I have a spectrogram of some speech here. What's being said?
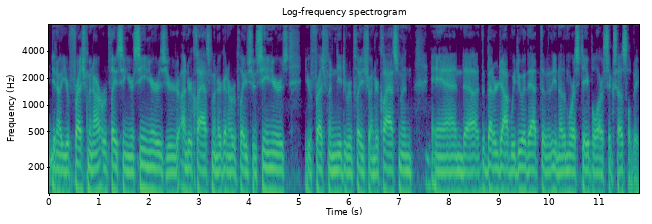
you know, your freshmen aren't replacing your seniors. Your underclassmen are going to replace your seniors. Your freshmen need to replace your underclassmen. And uh, the better job we do with that, the you know, the more stable our success will be.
